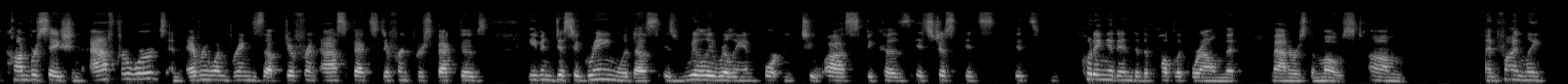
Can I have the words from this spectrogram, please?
the conversation afterwards and everyone brings up different aspects different perspectives. Even disagreeing with us is really really important to us because it's just it's it's putting it into the public realm that matters the most. Um, and finally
